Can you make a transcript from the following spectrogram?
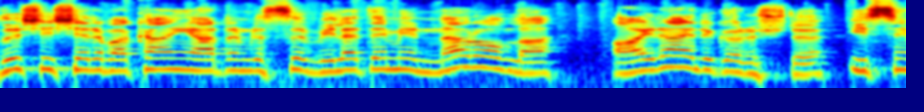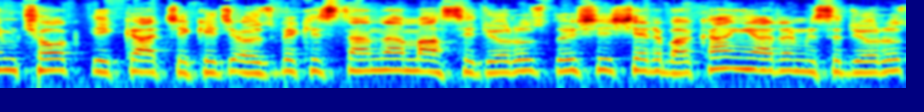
Dışişleri Bakan Yardımcısı Vladimir Narov'la ayrı ayrı görüştü. İsim çok dikkat çekici. Özbekistan'dan bahsediyoruz. Dışişleri Bakan Yardımcısı diyoruz.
